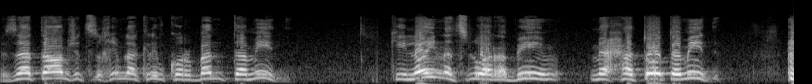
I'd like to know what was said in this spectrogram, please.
וזה הטעם שצריכים להקריב קורבן תמיד, כי לא ינצלו הרבים מחטוא תמיד.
